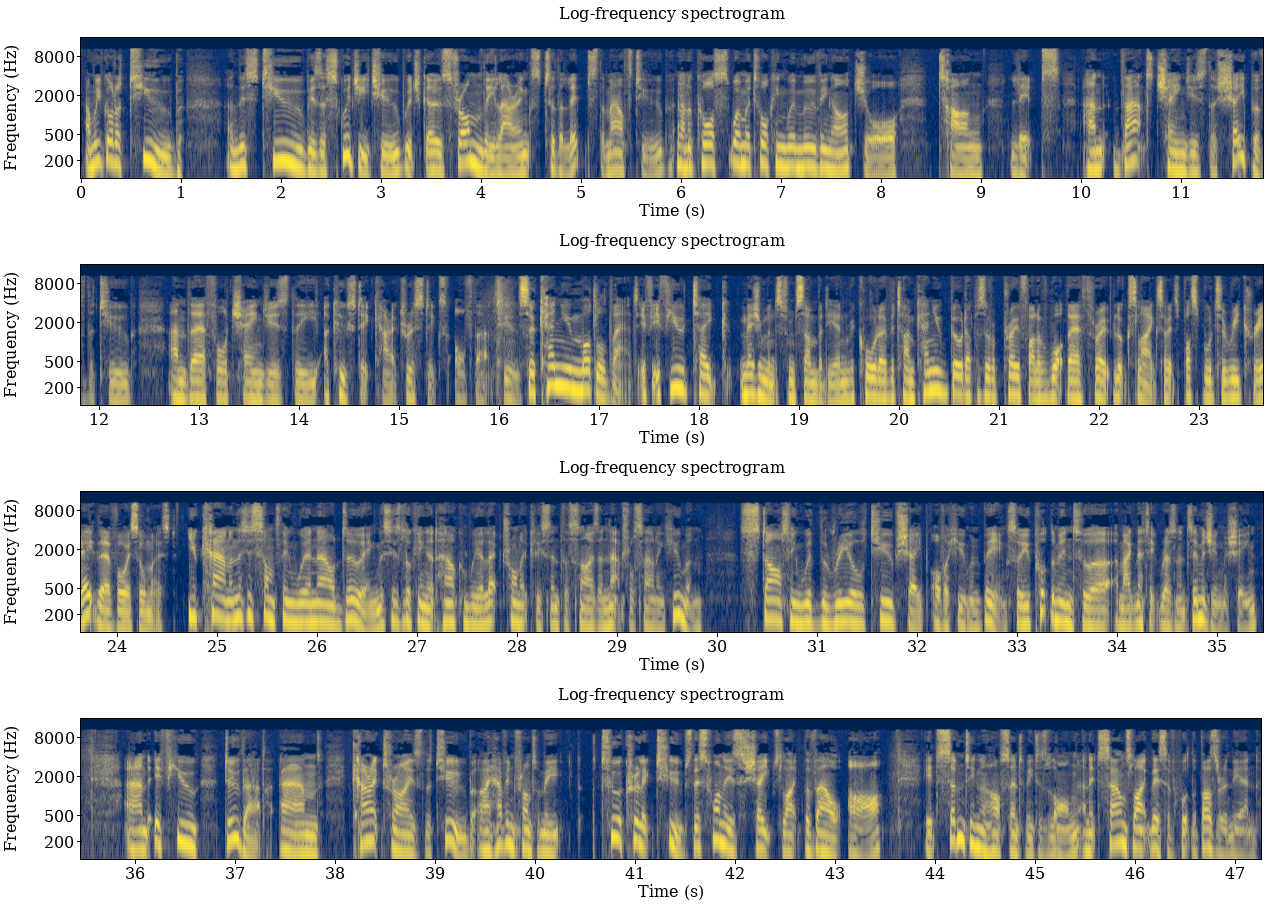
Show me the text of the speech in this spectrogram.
and we've got a tube. And this tube is a squidgy tube which goes from the larynx to the lips, the mouth tube. And hmm. of course, when we're talking, we're moving our jaw, tongue, lips, and that changes the shape of the tube and therefore changes the acoustic characteristics of that tube. So, can you model that? If, if you take measurements from somebody and record over time, can you build up a sort of profile of what their throat looks like so it's possible to recreate their voice almost? You can, and this is something we're now doing. This is looking at how can we electronically synthesize a natural sounding human, starting with the real tube shape of a human being. So you put them into a, a magnetic resonance imaging machine, and if you do that and characterize the tube, I have in front of me two acrylic tubes. This one is shaped like the vowel R. It's 17 and a half centimeters long, and it sounds like this if I put the buzzer in the end.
